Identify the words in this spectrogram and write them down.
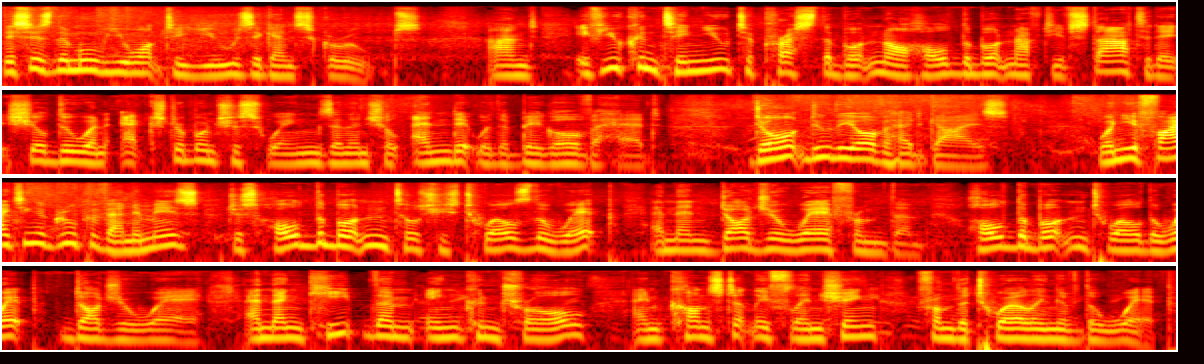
This is the move you want to use against groups. And if you continue to press the button or hold the button after you've started it, she'll do an extra bunch of swings and then she'll end it with a big overhead. Don't do the overhead, guys. When you're fighting a group of enemies, just hold the button until she twirls the whip and then dodge away from them. Hold the button, twirl the whip, dodge away. And then keep them in control and constantly flinching from the twirling of the whip.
